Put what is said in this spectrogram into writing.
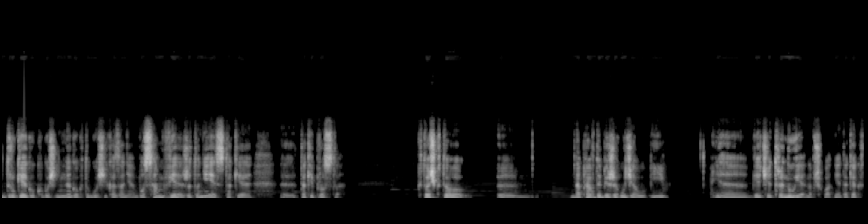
drugiego, kogoś innego, kto głosi kazania, bo sam wie, że to nie jest takie, e, takie proste. Ktoś, kto e, naprawdę bierze udział i e, wiecie, trenuje na przykład, nie? tak jak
